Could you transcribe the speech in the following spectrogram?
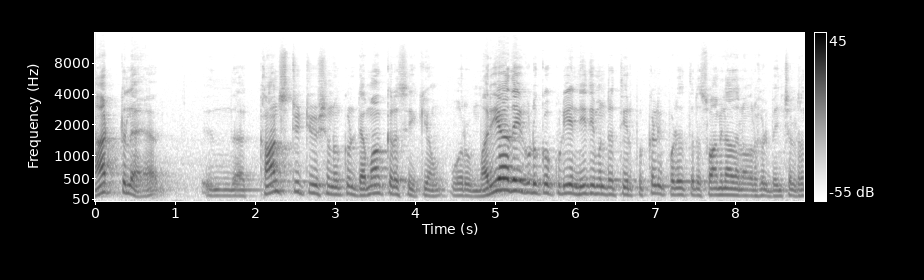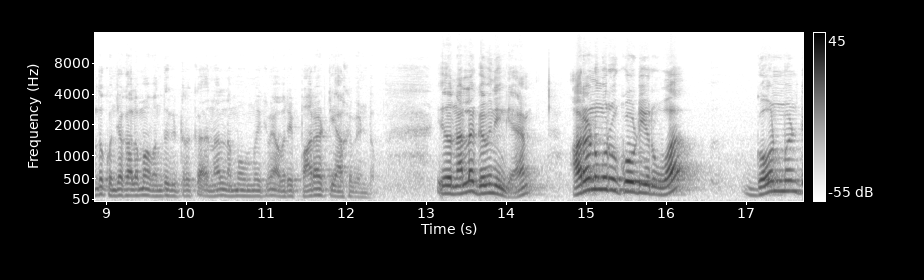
நாட்டில் இந்த கான்ஸ்டிடியூஷனுக்கும் டெமோக்ரஸிக்கும் ஒரு மரியாதை கொடுக்கக்கூடிய நீதிமன்ற தீர்ப்புகள் இப்பொழுது திரு சுவாமிநாதன் அவர்கள் பெஞ்சில் இருந்து கொஞ்ச காலமாக வந்துக்கிட்டு இருக்கு. அதனால் நம்ம உண்மைக்குமே அவரை பாராட்டியாக வேண்டும். இதை நல்லா கவனிங்க. அறநூறு கோடி ரூபா கவர்மெண்ட்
